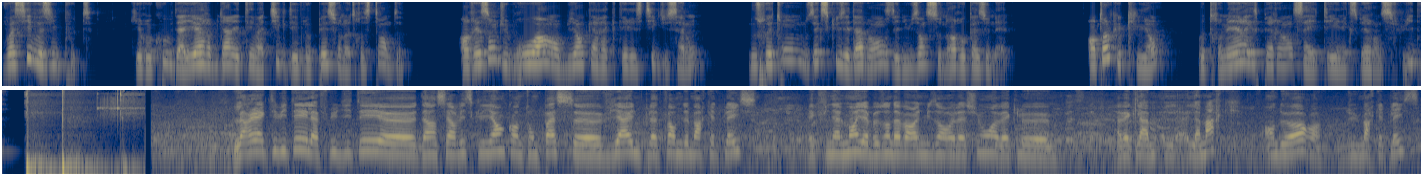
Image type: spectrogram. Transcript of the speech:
Voici vos inputs, qui recouvrent d'ailleurs bien les thématiques développées sur notre stand. En raison du brouhaha ambiant caractéristique du salon, nous souhaitons nous excuser d'avance des nuisances sonores occasionnelles. En tant que client, votre meilleure expérience a été une expérience fluide La réactivité et la fluidité euh, d'un service client quand on passe euh, via une plateforme de marketplace et que finalement il y a besoin d'avoir une mise en relation avec, le, avec la, la marque en dehors du marketplace.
